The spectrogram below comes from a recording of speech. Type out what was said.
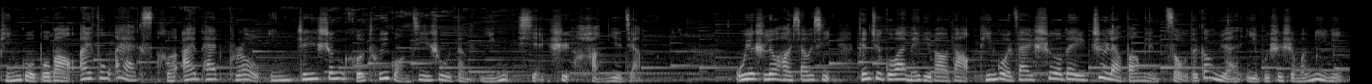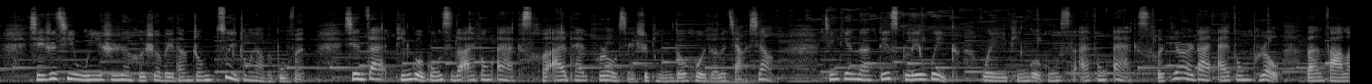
苹果播报，iPhone X 和 iPad Pro 因真声和推广技术等赢显示行业奖。五月十六号消息，根据国外媒体报道，苹果在设备质量方面走得更远已不是什么秘密。显示器无疑是任何设备当中最重要的部分。现在，苹果公司的 iPhone X 和 iPad Pro 显示屏都获得了奖项。今天呢，Display Week 为苹果公司的 iPhone X 和第二代 iPhone Pro 颁发了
